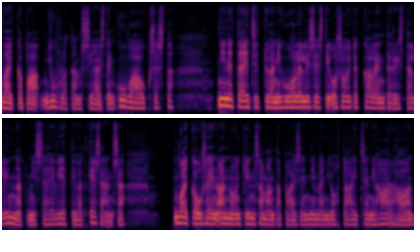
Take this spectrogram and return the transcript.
vaikkapa juhlatanssiaisten kuvauksesta, niin että etsittyäni huolellisesti osoitekalenterista linnat, missä he viettivät kesänsä, vaikka usein annoinkin samantapaisen nimen johtaa itseni harhaan,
